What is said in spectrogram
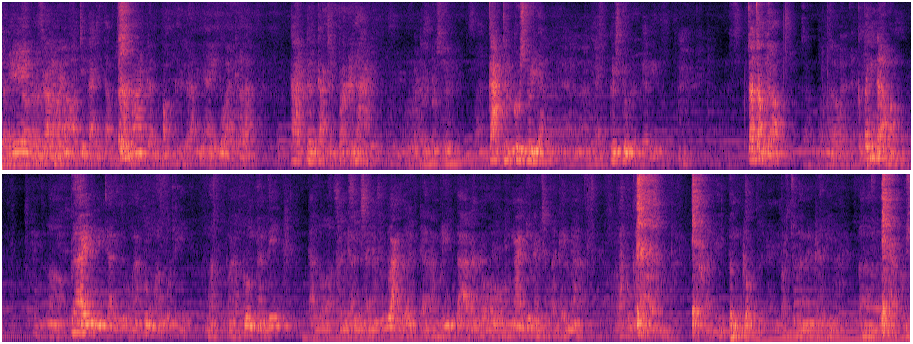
Tapi bersama cita-cita bersama dan penggeraknya itu adalah kader-kader pergerakan kader Gus Dur. Ya? Eh, Gus Dur gitu cocok ya? Kepengen dah bang? Eh, baik ini dari Tulungagung maupun di luar Tulungagung nanti kalau anda misalnya pulang ke daerah Blitar atau Nganjuk dan sebagainya lakukan sebagai bentuk perjuangan dari eh, Gus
